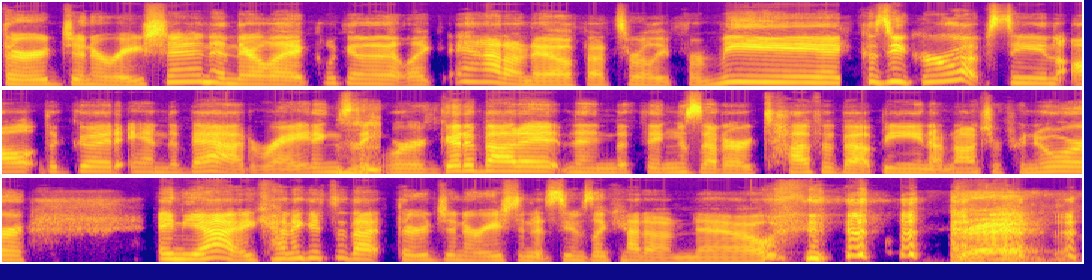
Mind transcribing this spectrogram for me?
third generation and they're like looking at it like, eh, I don't know if that's really for me. Cause you grew up seeing all the good and the bad, right? Things that were good about it. And then the things that are tough about being an entrepreneur. And yeah, you kind of get to that third generation. It seems like, I don't know. Right.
